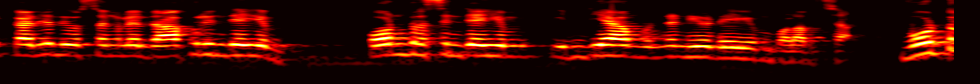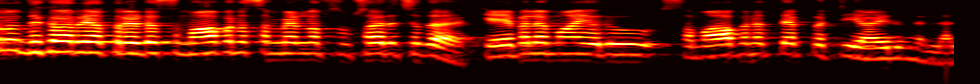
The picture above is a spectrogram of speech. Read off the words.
ഈ കഴിഞ്ഞ ദിവസങ്ങളിൽ രാഹുലിന്റെയും കോൺഗ്രസിന്റെയും ഇന്ത്യ മുന്നണിയുടെയും വളർച്ച. വോട്ടർ അധികാര യാത്രയുടെ സമാപന സമ്മേളനം സംസാരിച്ചത് കേവലമായ ഒരു സമാപനത്തെ പറ്റിയായിരുന്നില്ല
